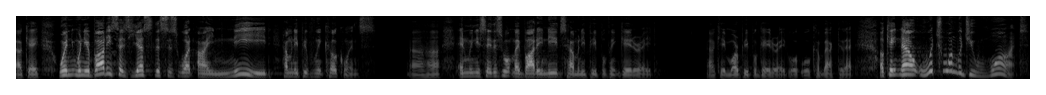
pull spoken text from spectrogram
Okay. When when your body says, "Yes, this is what I need," how many people think Coke wins? Uh huh. And when you say this is what my body needs, how many people think Gatorade? Okay, more people Gatorade. We'll, we'll come back to that. Okay, now which one would you want?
